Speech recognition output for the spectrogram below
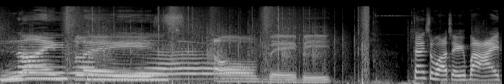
Ninth place. Oh, baby. Thanks for watching. Bye.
